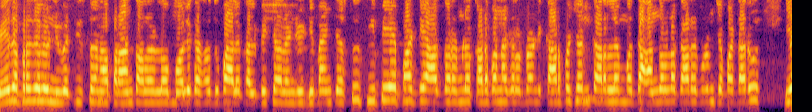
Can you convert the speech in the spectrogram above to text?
పేద ప్రజలు నివసిస్తున్న ప్రాంతాలలో మౌలిక సదుపాయాలు కల్పించాలని డిమాండ్ చేస్తూ సిపిఐ పార్టీ ఆధ్వర్యంలో కడప నగరంలోని కార్పొరేషన్ కార్యాలయం వద్ద ఆందోళన కార్యక్రమం చేపట్టారు. ఈ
